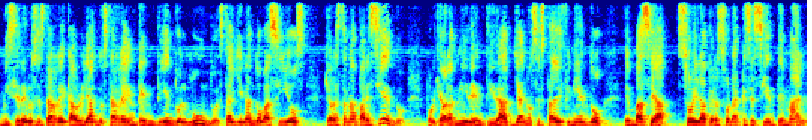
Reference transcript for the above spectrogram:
mi cerebro se está recableando, está reentendiendo el mundo, está llenando vacíos que ahora están apareciendo, porque ahora mi identidad ya no se está definiendo en base a soy la persona que se siente mal,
